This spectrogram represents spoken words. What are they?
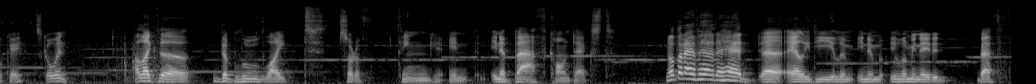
Okay, let's go in. I like the the blue light sort of thing in in a bath context. Not that I've had had uh, LED illum illum illuminated bath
